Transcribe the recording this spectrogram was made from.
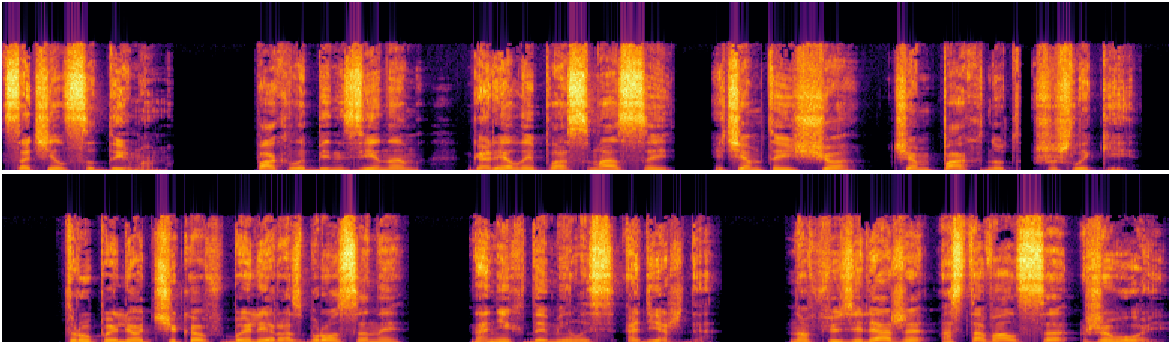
сочился дымом. Пахло бензином, горелой пластмассой и чем-то еще, чем пахнут шашлыки. Трупы летчиков были разбросаны, на них дымилась одежда. Но в фюзеляже оставался живой.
